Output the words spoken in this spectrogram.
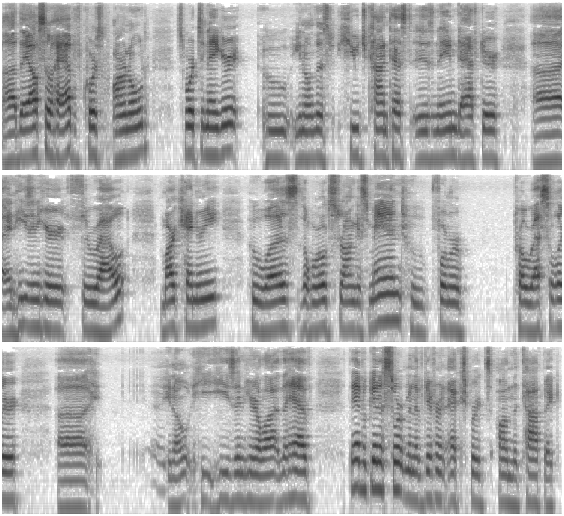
Uh, they also have, of course, Arnold Schwarzenegger, who you know this huge contest is named after, uh, and he's in here throughout. Mark Henry, who was the world's strongest man, who former pro wrestler. Uh, you know, he he's in here a lot, they have they have a good assortment of different experts on the topic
